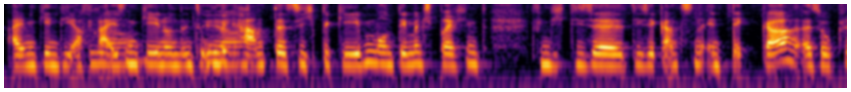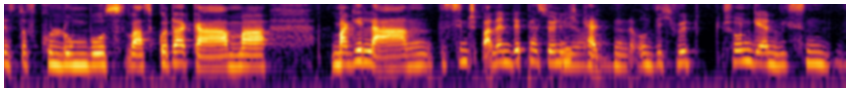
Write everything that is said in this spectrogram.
eingehen, die auf Reisen ja. gehen und ins Unbekannte ja. sich begeben. Und dementsprechend finde ich diese, diese ganzen Entdecker, also Christoph Kolumbus, Vasco da Gama, Magellan, das sind spannende Persönlichkeiten. Ja. Und ich würde schon gern wissen,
